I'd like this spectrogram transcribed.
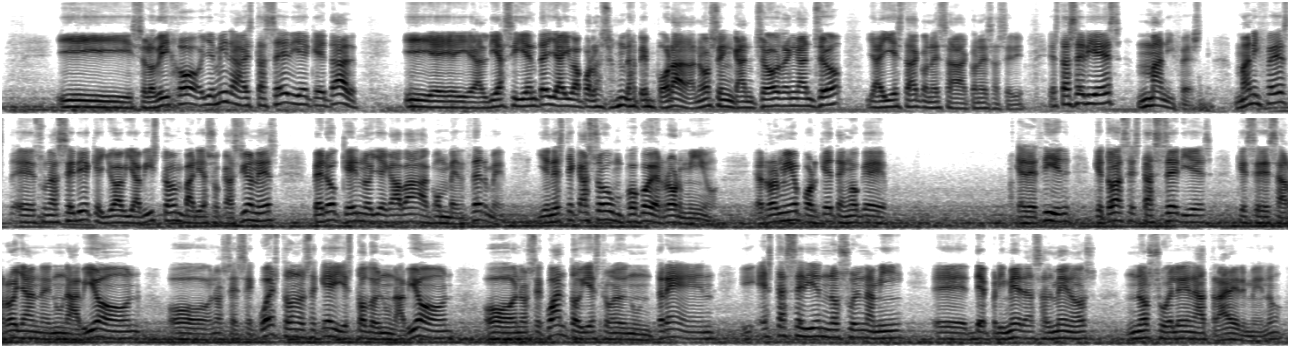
y se lo dijo, oye mira, esta serie, ¿qué tal? Y, y, al día siguiente ya iba por la segunda temporada, ¿no? Se enganchó, se enganchó y ahí está con esa, con esa serie. Esta serie es Manifest. Manifest es una serie que yo había visto en varias ocasiones, pero que no llegaba a convencerme. Y en este caso un poco error mío. Error mío porque tengo que, que decir que todas estas series que se desarrollan en un avión, o no sé, secuestro, no sé qué, y es todo en un avión, o no sé cuánto, y esto en un tren. Y estas series no suelen a mí, eh, de primeras al menos, no suelen atraerme, ¿no?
